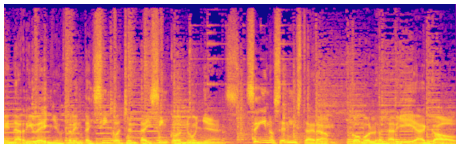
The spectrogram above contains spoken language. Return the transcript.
en Arribeños 3585 Núñez. Seguinos en Instagram como los Larguía Go.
